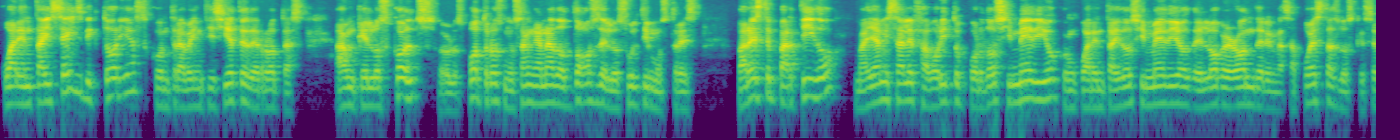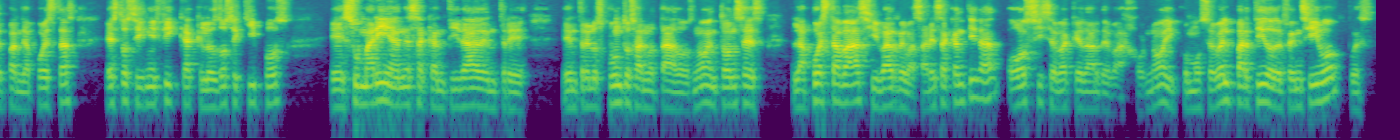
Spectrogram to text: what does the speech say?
46 victorias contra 27 derrotas, aunque los Colts o los Potros nos han ganado dos de los últimos tres. Para este partido, Miami sale favorito por dos y medio, con 42 y medio del over-under en las apuestas, los que sepan de apuestas. Esto significa que los dos equipos eh, sumarían esa cantidad entre, entre los puntos anotados, ¿no? Entonces, la apuesta va si va a rebasar esa cantidad o si se va a quedar debajo, ¿no? Y como se ve el partido defensivo, pues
